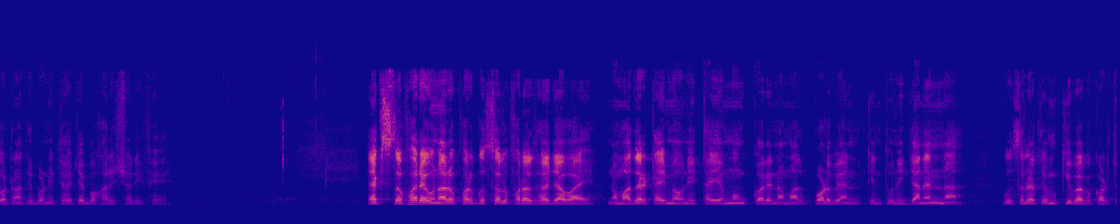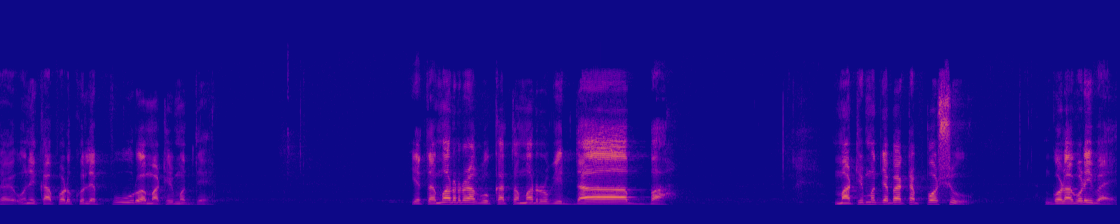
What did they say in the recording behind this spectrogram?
ঘটনাটি বর্ণিত হয়েছে বহারি শরীফে। এক সফরে ওনার উপর গোসল ফরজ হয়ে যাওয়ায়, নমাজের টাইমে উনি তাইমুম করে নামাজ পড়বেন, কিন্তু উনি জানেন না গোসলের তৈম কীভাবে করতে হয় উনি কাপড় খুলে পুরো মাটির মধ্যে। ইয়ে তামার্রাগু কা তামার্রুগি দাব্বা। মাটির মধ্যে বা একটা পশু গোড়াগড়ি বায়,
